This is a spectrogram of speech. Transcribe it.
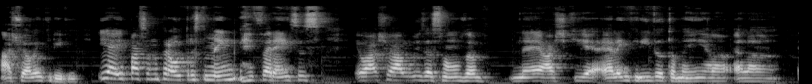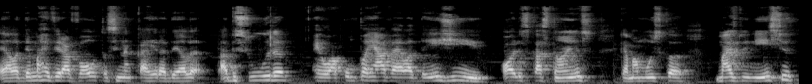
acho ela incrível. E aí, passando para outras também referências, eu acho a Luísa Sonza, né? Acho que ela é incrível também. Ela, ela, ela deu uma reviravolta assim na carreira dela, absurda. Eu acompanhava ela desde Olhos Castanhos, que é uma música mais do início,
